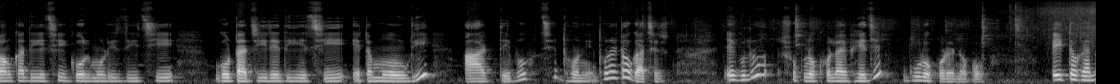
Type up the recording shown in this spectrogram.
লঙ্কা দিয়েছি, গোলমরিচ দিয়েছি, গোটা জিরে দিয়েছি, এটা মৌরি, আর দেব হচ্ছে ধনে। ধনেটাও গাছের, এগুলো শুকনো খোলায় ভেজে গুঁড়ো করে নেব। এই তো গেল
